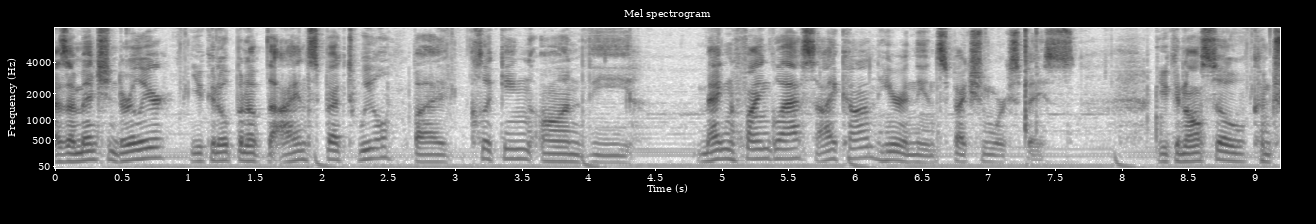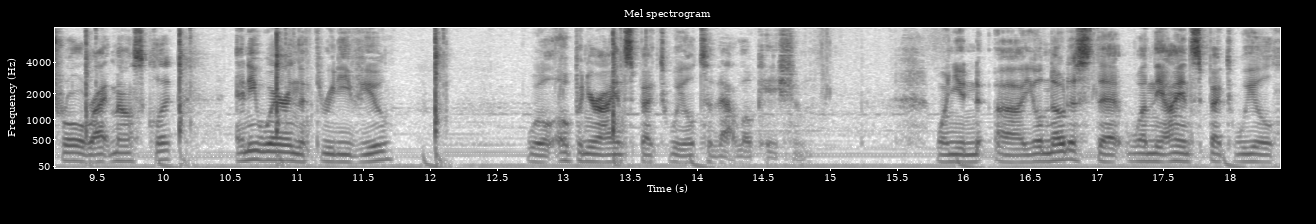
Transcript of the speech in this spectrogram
As I mentioned earlier, you can open up the iInspect wheel by clicking on the magnifying glass icon here in the inspection workspace. You can also control right mouse click anywhere in the 3D view will open your iInspect wheel to that location. When you uh, you'll notice that when the iInspect wheel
